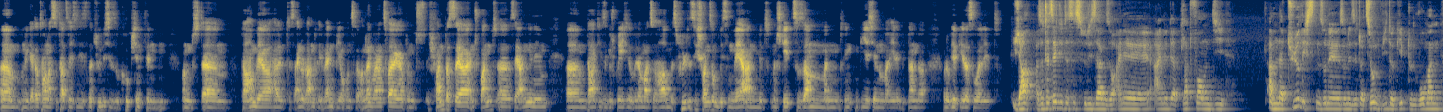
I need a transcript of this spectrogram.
Ähm, und in Gathertown hast du tatsächlich dieses natürliche so Grüppchen finden. Und ähm, da haben wir halt das ein oder andere Event, wie auch unsere Online-Weihnachtsfeier gehabt. Und ich fand das sehr entspannt, äh, sehr angenehm, ähm, da diese Gespräche wieder mal zu haben. Es fühlt sich schon so ein bisschen mehr an mit, man steht zusammen, man trinkt ein Bierchen und man redet miteinander. Oder wie habt ihr das so erlebt? Ja, also tatsächlich, das ist, würde ich sagen, so eine, eine der Plattformen, die am natürlichsten so eine, so eine Situation wiedergibt und wo man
